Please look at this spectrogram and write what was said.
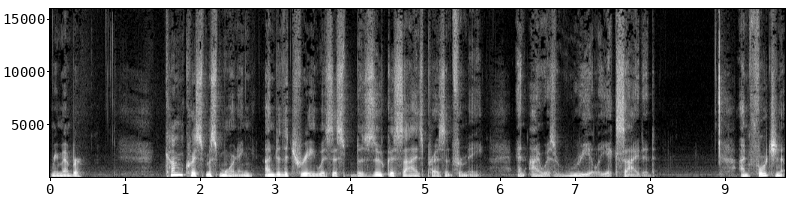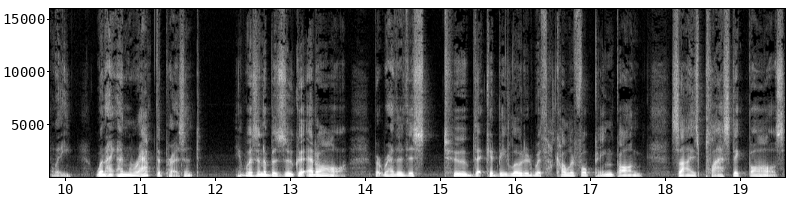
remember? Come Christmas morning, under the tree was this bazooka sized present for me, and I was really excited. Unfortunately, When I unwrapped the present, it wasn't a bazooka at all, but rather this tube that could be loaded with colorful ping pong sized plastic balls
